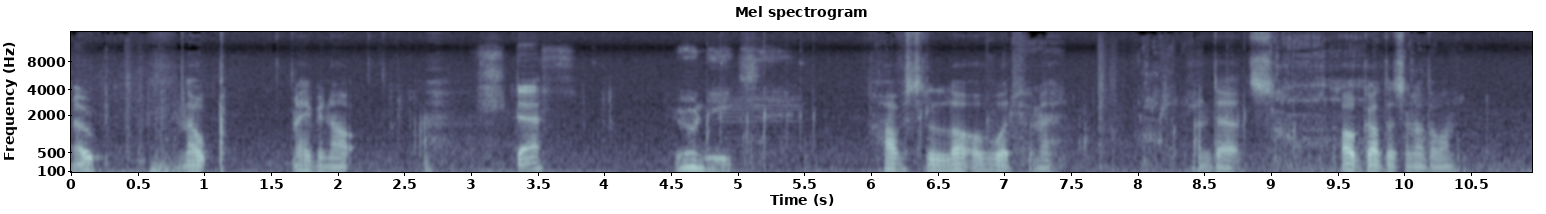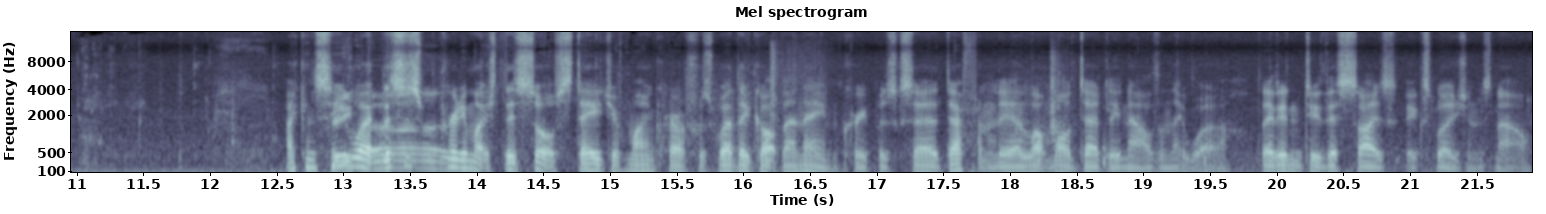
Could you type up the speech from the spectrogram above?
Nope. Nope. Maybe not. Death. Who needs? Harvested a lot of wood for me. And dirts. Oh god, there's another one. I can see Pretty where this is pretty much this sort of stage of Minecraft was where they got their name, creepers, because they're definitely a lot more deadly now than they were. They didn't do this size explosions now.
